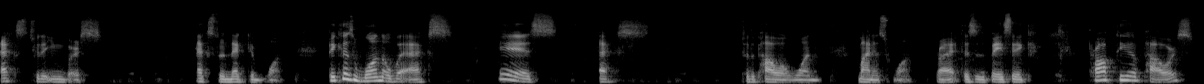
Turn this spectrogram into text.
x to the inverse x to the negative 1 because 1 over x is x to the power 1 minus 1, right? This is a basic property of powers.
